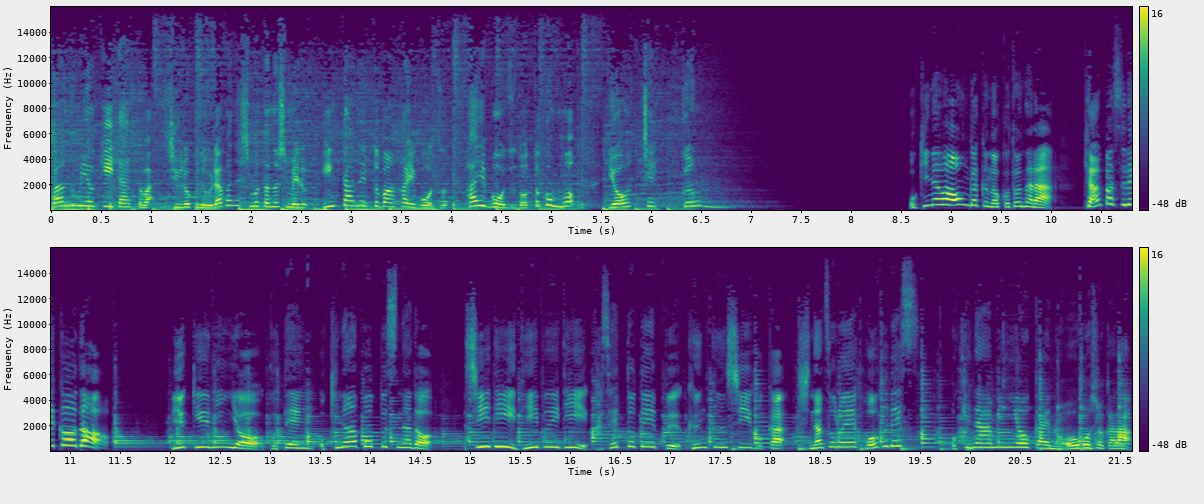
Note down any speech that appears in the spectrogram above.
番組を聞いた後は収録の裏話も楽しめるインターネット版ハイボーズハイボーズドットコムを要チェック。沖縄音楽のことならキャンパスレコード。琉球民謡古典沖縄ポップスなど CD、DVD、カセットテープ、クンクン C ほか品揃え豊富です。沖縄民謡界の大御所から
